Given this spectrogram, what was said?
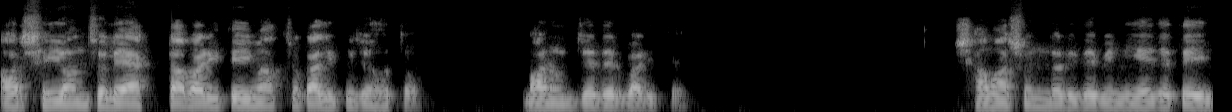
আর সেই অঞ্চলে একটা বাড়িতেই মাত্র কালী পুজো হতো, মানুষজেদের বাড়িতে। শ্যামা সুন্দরী দেবী নিয়ে যেতেই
